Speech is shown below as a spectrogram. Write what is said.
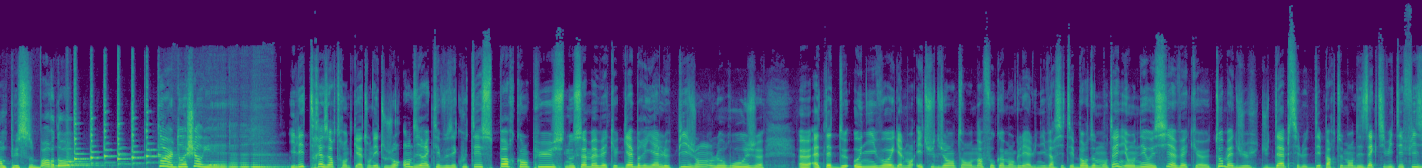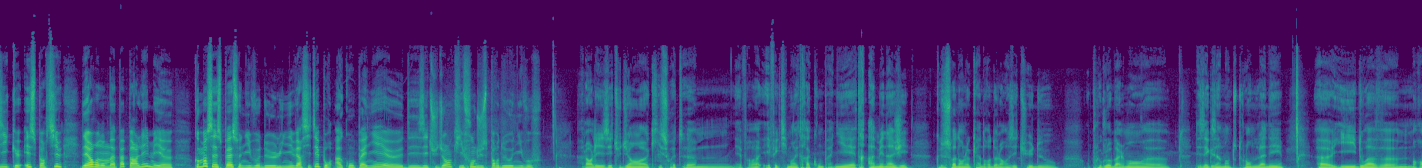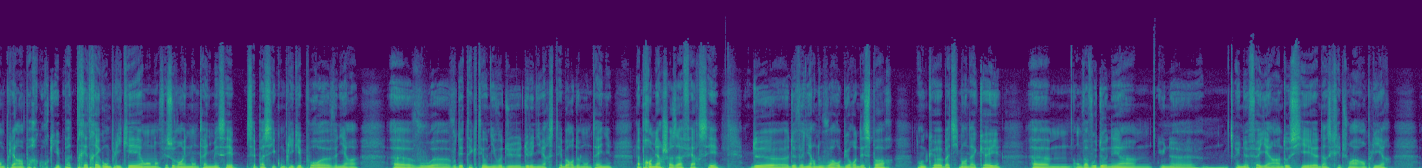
Campus Bordeaux. Il est 13h34, on est toujours en direct et vous écoutez Sport Campus. Nous sommes avec Gabrielle Pigeon Le Rouge, euh, athlète de haut niveau, également étudiante en infocom anglais à l'université Bordeaux-Montaigne. Et on est aussi avec euh, Thomas Dieu du DAP, c'est le département des activités physiques et sportives. D'ailleurs, on n'en a pas parlé, mais euh, comment ça se passe au niveau de l'université pour accompagner des étudiants qui font du sport de haut niveau? Alors les étudiants euh, qui souhaitent euh, eff- effectivement être accompagnés, être aménagés, que ce soit dans le cadre de leurs études ou, plus globalement euh, des examens tout au long de l'année, ils doivent remplir un parcours qui n'est pas très très compliqué. On en fait souvent une montagne, mais c'est c'est pas si compliqué pour venir vous, vous détecter au niveau de l'université Bordeaux-Montaigne. La première chose à faire, c'est de, de venir nous voir au bureau des sports, donc bâtiment d'accueil. Euh, on va vous donner un- une, une feuille et un dossier d'inscription à remplir.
